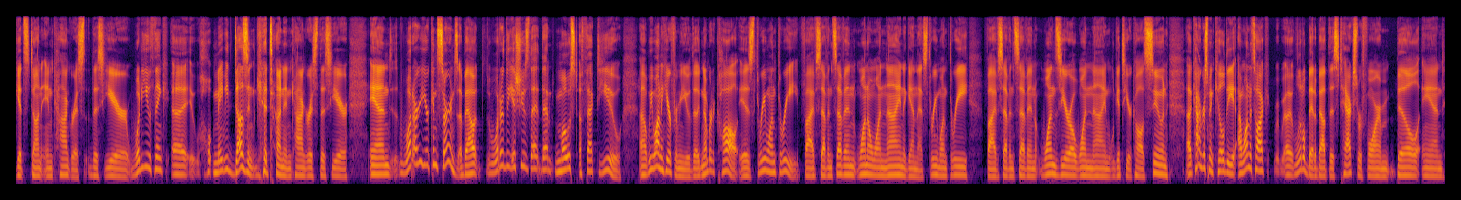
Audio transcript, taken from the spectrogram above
gets done in Congress this year. What do you think uh, maybe doesn't get done in Congress this year? And what are your concerns about what are the issues that, that most affect you? Uh, we want to hear from you. The number to call is 313 577 1019. Again, that's 313 577 1019. We'll get to your calls soon. Uh, Congressman Kildee, I want to talk a little bit about this tax reform bill and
